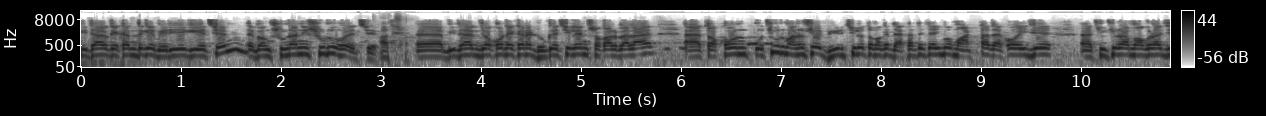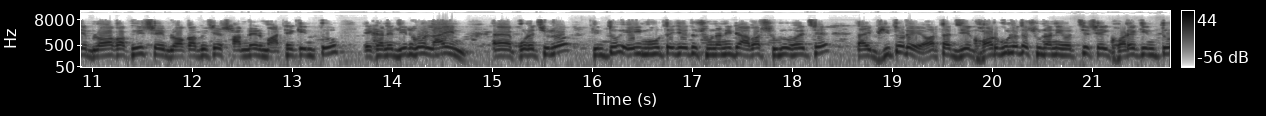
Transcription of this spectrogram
বিধায়ক এখান থেকে বেরিয়ে গিয়েছেন এবং শুনানি শুরু হয়েছে। আচ্ছা। বিধায়ক যখন এখানে ঢুকেছিলেন সকালবেলায় তখন প্রচুর মানুষের ভিড় ছিল। তোমাকে দেখাতে চাইব মাঠটা দেখো এই যে চুচুড়া মগরা যে ব্লক অফিস সেই ব্লক অফিসের সামনের মাঠে কিন্তু এখানে দীর্ঘ লাইন পড়েছিল। কিন্তু এই মুহূর্তে যেহেতু শুনানিটা আবার শুরু হয়েছে তাই ভিতরে অর্থাৎ যে ঘরগুলোতে শুনানি হচ্ছে সেই ঘরে কিন্তু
